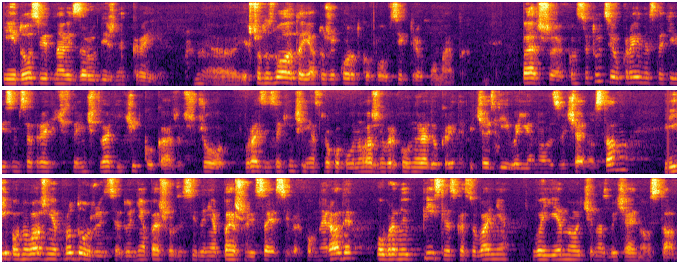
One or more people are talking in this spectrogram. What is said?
і досвід навіть зарубіжних країн. Е, Якщо дозволите, я дуже коротко по всіх трьох моментах. Перше, Конституція України в статті 83 частині 4 чітко каже, що у разі закінчення строку повноважень Верховної Ради України під час дії воєнного звичайного стану її повноваження продовжуються до дня першого засідання першої сесії Верховної Ради, обраної після скасування воєнного чи надзвичайного стану.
